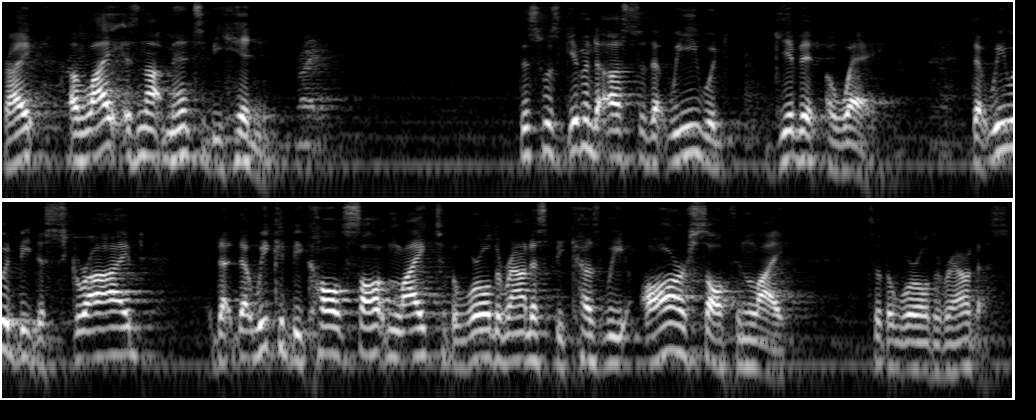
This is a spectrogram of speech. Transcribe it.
Right? A light is not meant to be hidden. Right. This was given to us so that we would give it away, that we would be described, that, that we could be called salt and light to the world around us because we are salt and light to the world around us.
